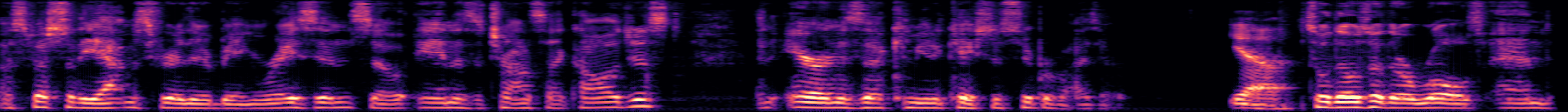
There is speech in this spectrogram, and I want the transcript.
especially the atmosphere they're being raised in. So Anne is a child psychologist, and Aaron is a communications supervisor. Yeah. So those are their roles, and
